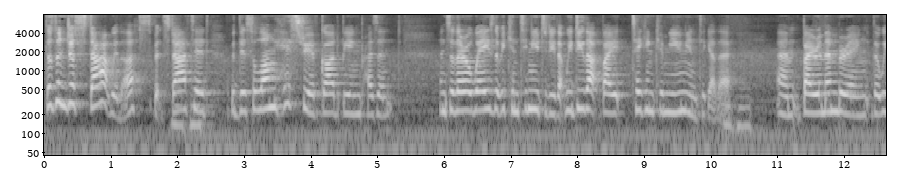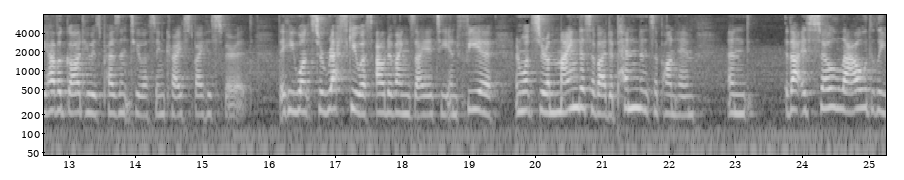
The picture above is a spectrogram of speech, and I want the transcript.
doesn't just start with us, but started with this long history of God being present. And so there are ways that we continue to do that. We do that by taking communion together, um, by remembering that we have a God who is present to us in Christ by his Spirit, that he wants to rescue us out of anxiety and fear and wants to remind us of our dependence upon him. And that is so loudly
